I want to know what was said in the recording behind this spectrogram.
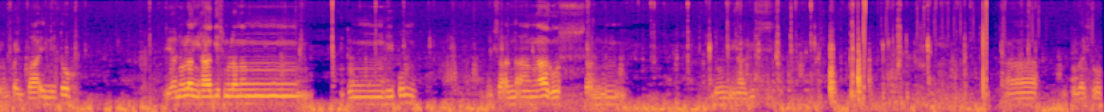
Walang pain-pain nito. I-ano lang, ihagis mo lang ang itong hipon. Saan ang agos, saan doon ihagis. Ah, ito guys, oh.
